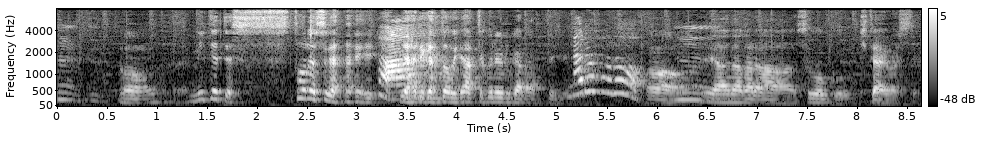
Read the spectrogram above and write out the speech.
うんうん。うん、見ててストレスがないやり方をやってくれるかなっていう。なるほど、うん。うん。いやだからすごく期待はしてる。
